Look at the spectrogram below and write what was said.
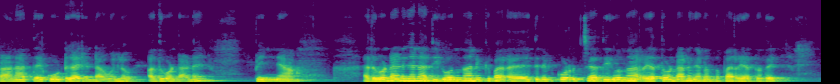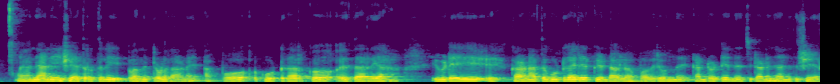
കാണാത്ത കൂട്ടുകാരുണ്ടാവുമല്ലോ അതുകൊണ്ടാണ്. പിന്നെ അതുകൊണ്ടാണ് ഞാൻ അധികമൊന്നും എനിക്ക് ഇതിനെക്കുറിച്ച് അധികമൊന്നും അറിയാത്തതുകൊണ്ടാണ് ഞാനൊന്നും പറയാത്തത്. ഞാൻ ഈ ക്ഷേത്രത്തിൽ വന്നിട്ടുള്ളതാണ്. അപ്പോൾ കൂട്ടുകാർക്ക് എന്താ പറയുക ഇവിടെ കാണാത്ത കൂട്ടുകാരൊക്കെ ഉണ്ടാവുമല്ലോ അപ്പോൾ അവരൊന്ന് കണ്ടോട്ടെ എന്ന് വെച്ചിട്ടാണ് ഞാനിത് ഷെയർ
